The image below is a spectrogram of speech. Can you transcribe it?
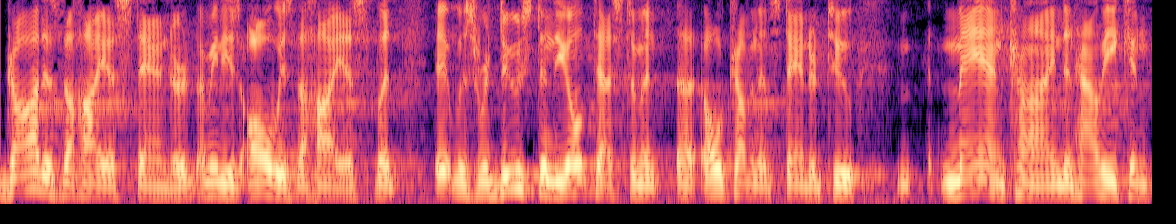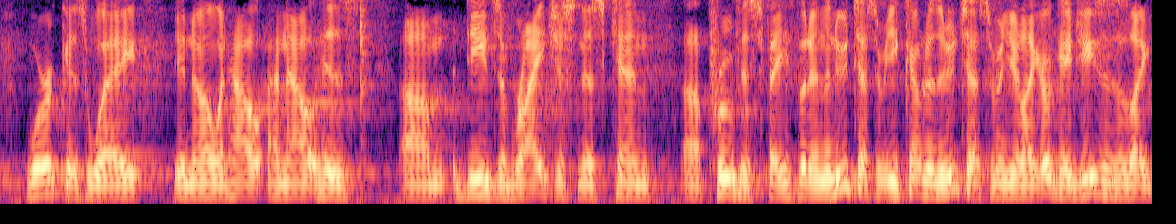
God is the highest standard. I mean, He's always the highest, but it was reduced in the Old Testament, uh, Old Covenant standard to mankind and how He can work His way, you know, and how, and how His um, deeds of righteousness can uh, prove His faith. But in the New Testament, you come to the New Testament, you're like, okay, Jesus is like,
